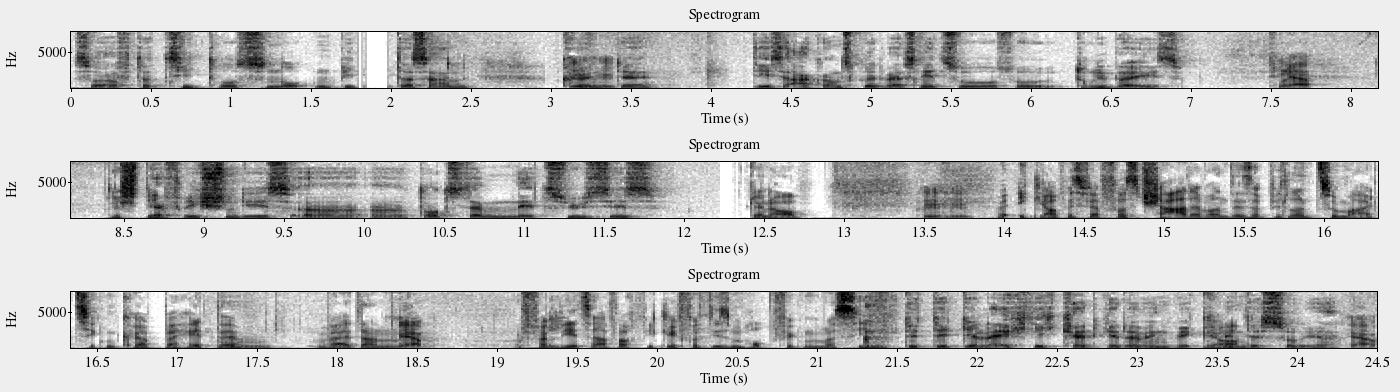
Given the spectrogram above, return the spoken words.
so auf der Zitrusnoten bitter sind, könnte das auch ganz gut, weil es nicht so, so drüber ist. Ja. Das stimmt. Erfrischend ist, äh, äh, trotzdem nicht süß ist. Genau. Mhm. Ich glaube, es wäre fast schade, wenn das ein bisschen einen zu malzigen Körper hätte, weil dann Ja. Verliert es einfach wirklich von diesem hopfigen Massiv. Die, die, die Leichtigkeit geht ein wenig weg, Ja. wenn das so wäre. Ja,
